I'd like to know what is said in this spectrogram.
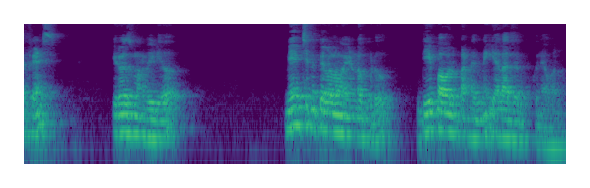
ఫ్రెండ్స్. ఈరోజు మన వీడియో మేము చిన్నపిల్లలం అయి ఉన్నప్పుడు దీపావళి పండుగని ఎలా జరుపుకునేవాళ్ళం?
